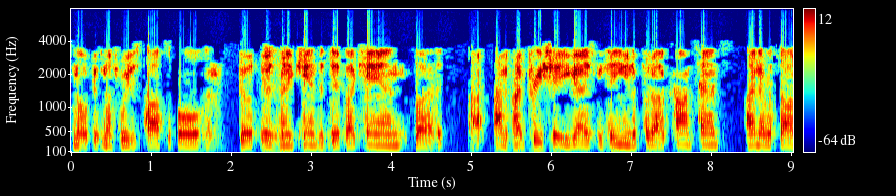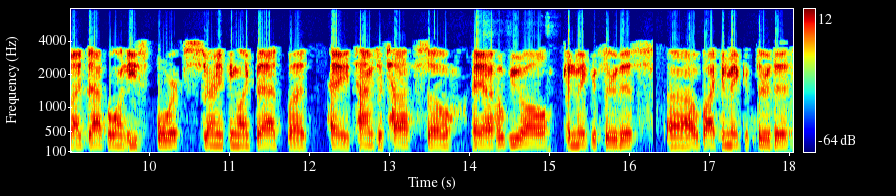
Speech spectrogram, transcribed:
smoke as much weed as possible and go through as many cans of dip I can. But I, I appreciate you guys continuing to put out content. I never thought I'd dabble in esports or anything like that, but hey, times are tough. So hey, I hope you all can make it through this. Uh, I hope I can make it through this.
